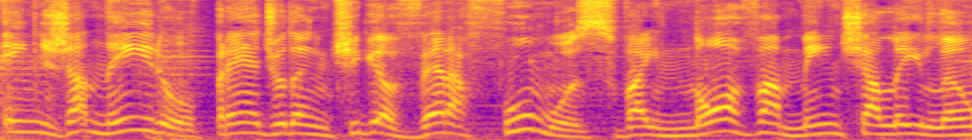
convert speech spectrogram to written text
Em janeiro, prédio da antiga Vera Fumos vai novamente a leilão.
